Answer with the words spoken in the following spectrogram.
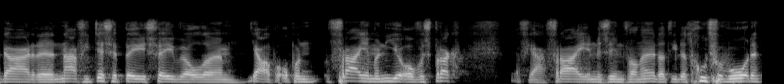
daar na Vitesse PSV wel ehm, ja, op, op een fraaie manier over sprak. Of ja, fraai in de zin van hè, dat hij dat goed verwoordde.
